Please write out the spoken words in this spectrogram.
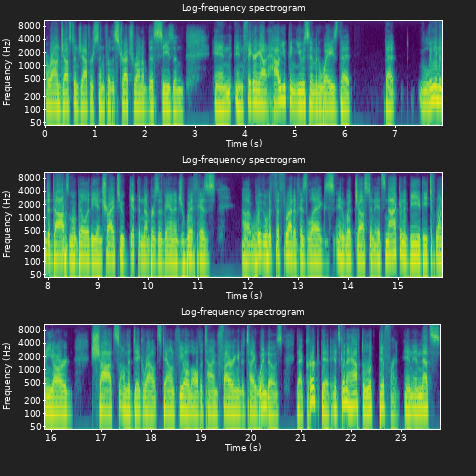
around Justin Jefferson for the stretch run of this season, and and figuring out how you can use him in ways that that lean into Dobbs' mobility and try to get the numbers advantage with his uh, with with the threat of his legs and with Justin. It's not going to be the 20 yard shots on the dig routes downfield all the time, firing into tight windows that Kirk did. It's going to have to look different, and and that's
